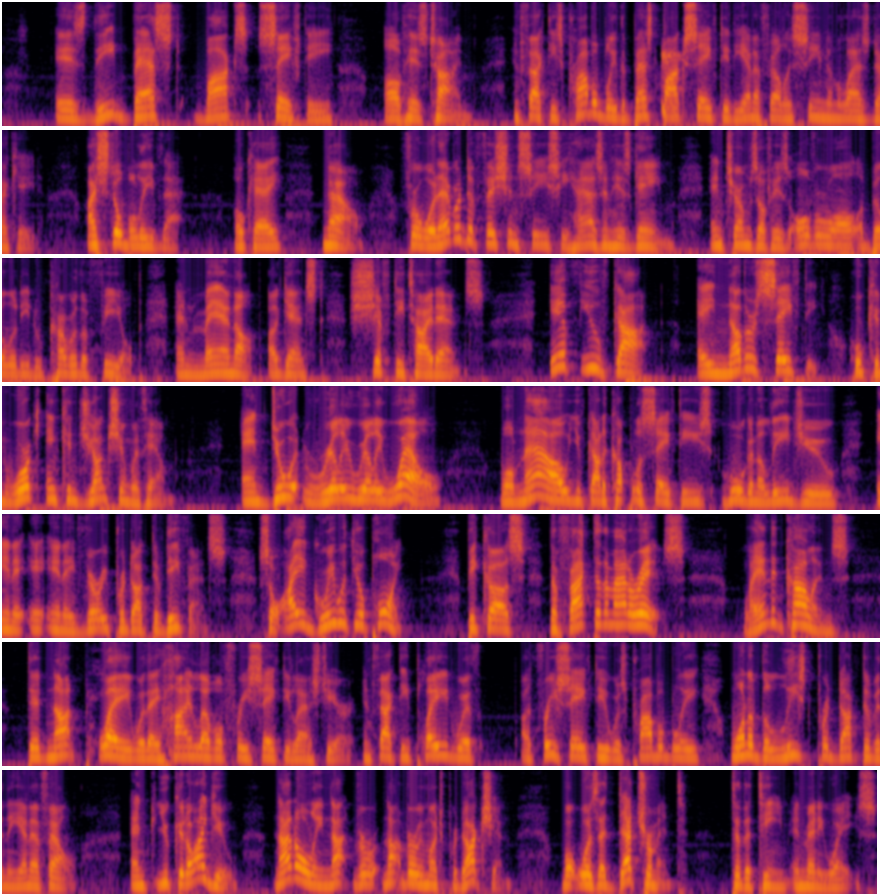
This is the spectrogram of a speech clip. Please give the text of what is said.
is the best box safety of his time. In fact, he's probably the best box safety the NFL has seen in the last decade. I still believe that. Okay? Now, for whatever deficiencies he has in his game in terms of his overall ability to cover the field and man up against shifty tight ends, if you've got another safety who can work in conjunction with him and do it really, really well, well, now you've got a couple of safeties who are going to lead you in a, in a very productive defense. So I agree with your point because the fact of the matter is, Landon Collins did not play with a high level free safety last year. In fact, he played with a free safety who was probably one of the least productive in the NFL. And you could argue not only not very, not very much production, but was a detriment to the team in many ways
